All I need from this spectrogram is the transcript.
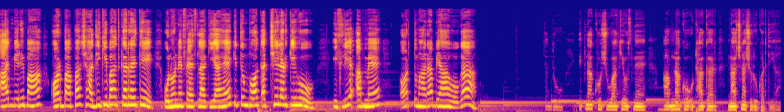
आज मेरे माँ और पापा शादी की बात कर रहे थे। उन्होंने फैसला किया है कि तुम बहुत अच्छे लड़के हो। इसलिए अब मैं और तुम्हारा ब्याह होगा। चंदू इतना खुश हुआ कि उसने आमना को उठाकर नाचना शुरू कर दिया।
